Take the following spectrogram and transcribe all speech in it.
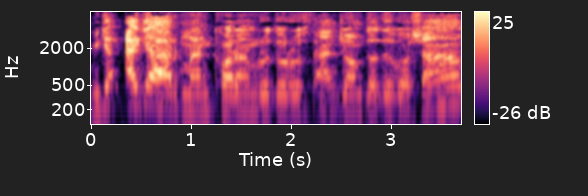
میگه اگر من کارم رو درست انجام داده باشم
